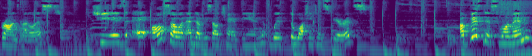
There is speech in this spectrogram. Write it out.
bronze medalist. She is a, also an NWSL champion with the Washington Spirits. A businesswoman.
